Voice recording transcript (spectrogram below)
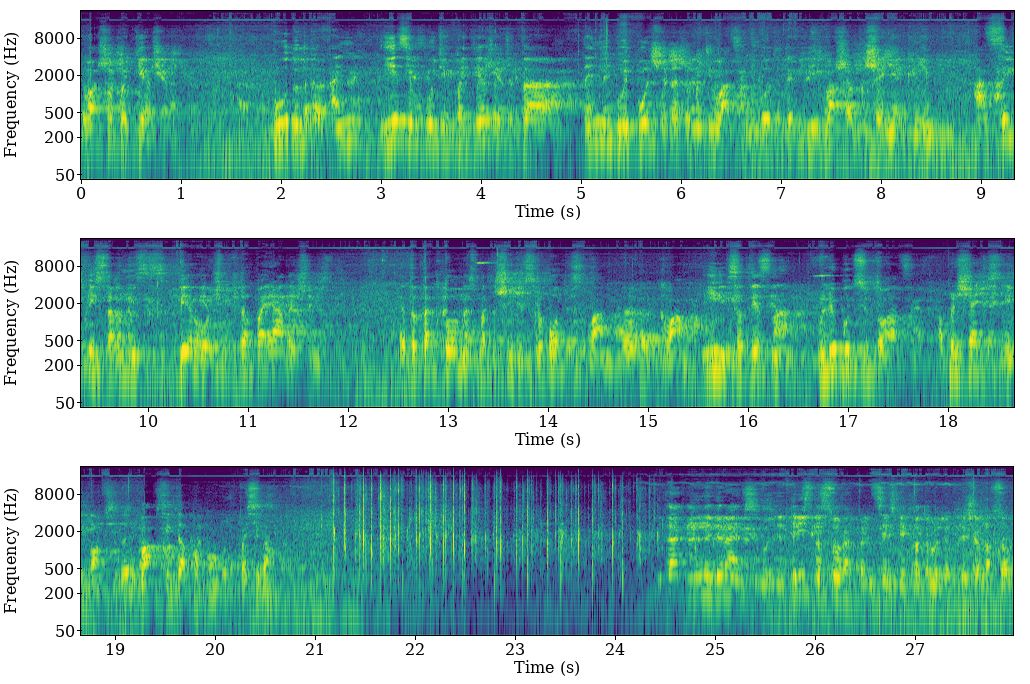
и ваша поддержка будут, они, если вы будете их поддерживать, это для них будет больше даже мотивации, они будут это видеть, ваше отношение к ним. А с их стороны, в первую очередь, это порядочность, это тактовность по отношению с работой с вам, э, к вам. И, соответственно, в любых ситуациях обращайтесь, они вам всегда, вам всегда помогут. Спасибо. Итак, мы набираем сегодня 340 полицейских патрульных для Черновцов.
